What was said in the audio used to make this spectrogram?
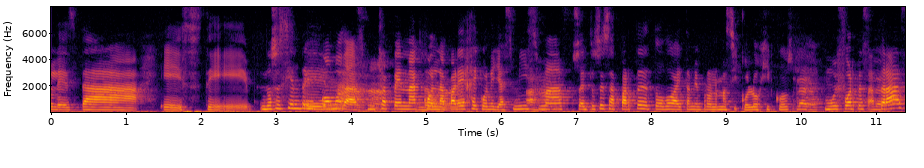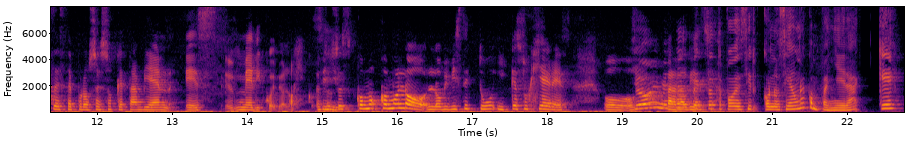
les da, este, no se sienten Pena, cómodas, ajá. mucha pena No, con la pareja y con ellas mismas. O sea, entonces aparte de todo hay también problemas psicológicos Claro. muy fuertes Claro. atrás de este proceso que también es eh, médico y biológico. Sí. Entonces, ¿cómo, cómo lo, lo viviste tú y qué sugieres o, Yo en para la este audiencia? aspecto te puedo decir, conocí a una compañera que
